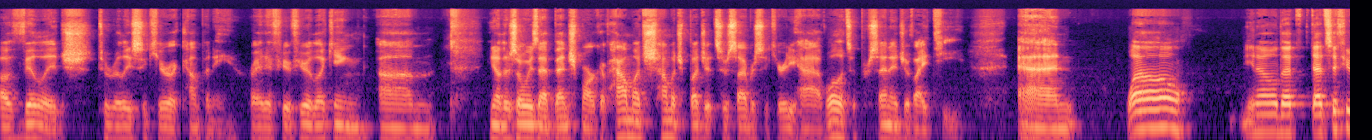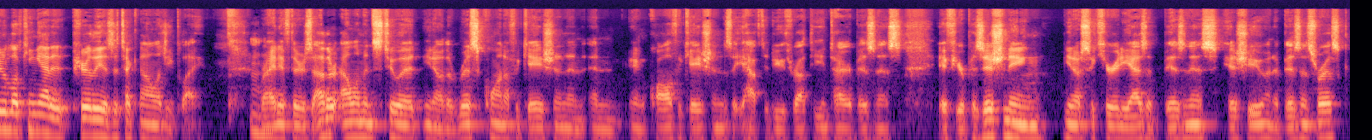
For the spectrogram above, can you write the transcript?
a village to really secure a company, right? If you're, if you're looking, um, you know, there's always that benchmark of how much how much budgets does cybersecurity have? Well, it's a percentage of IT, and well, you know that that's if you're looking at it purely as a technology play mm-hmm. right if there's other elements to it you know the risk quantification and, and and qualifications that you have to do throughout the entire business if you're positioning you know security as a business issue and a business risk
